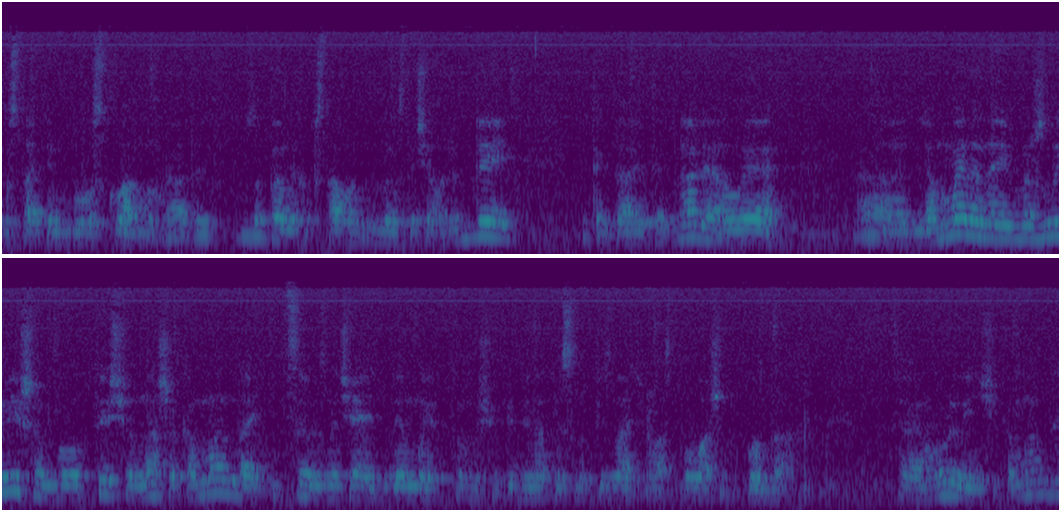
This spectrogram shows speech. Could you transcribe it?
достатньо було складно грати за певних обставин, не вистачало людей і так далі. і так далі. Але е, для мене найважливішим було те, що наша команда, і це визначають не ми, тому що в Біблії написано пізнати вас по ваших плодах. Е, Говорили інші команди,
